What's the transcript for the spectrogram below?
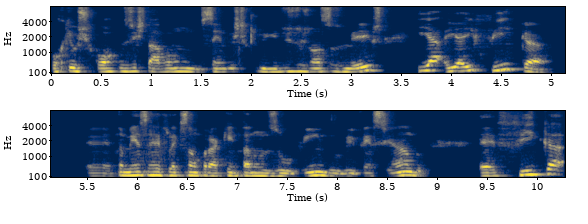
porque os corpos estavam sendo excluídos dos nossos meios, e, a, e aí fica é, também essa reflexão para quem está nos ouvindo, vivenciando, é, fica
